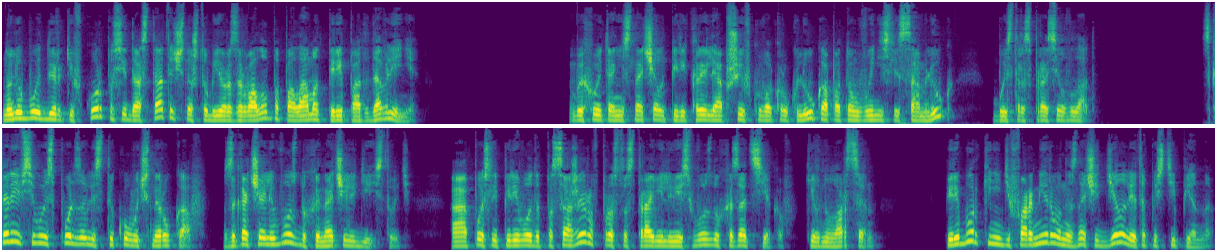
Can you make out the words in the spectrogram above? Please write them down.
но любой дырки в корпусе достаточно, чтобы ее разорвало пополам от перепада давления. Выходит, они сначала перекрыли обшивку вокруг люка, а потом вынесли сам люк? Быстро спросил Влад. Скорее всего, использовали стыковочный рукав. Закачали воздух и начали действовать. А после перевода пассажиров просто стравили весь воздух из отсеков, кивнул Арсен. Переборки не деформированы, значит, делали это постепенно.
